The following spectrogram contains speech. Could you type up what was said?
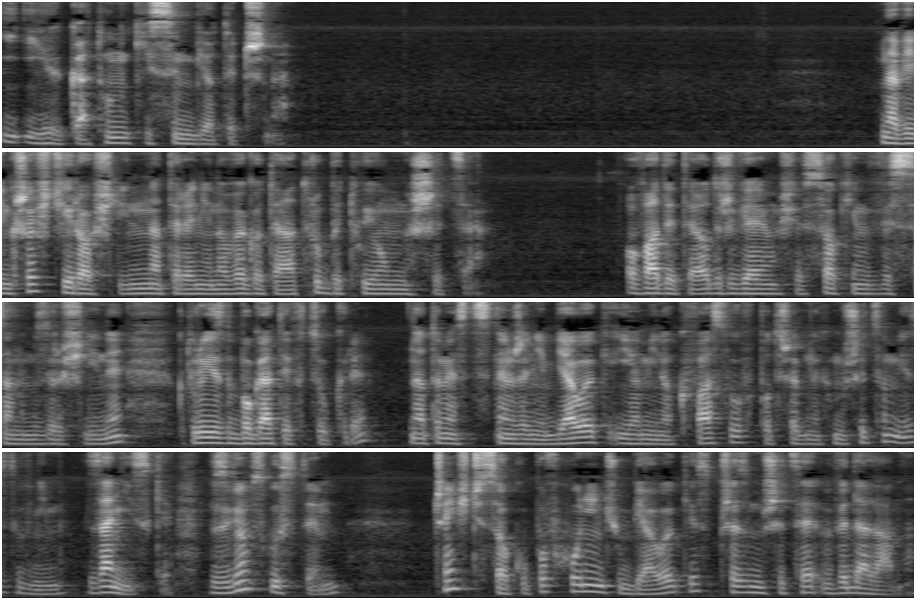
i ich gatunki symbiotyczne. Na większości roślin na terenie Nowego Teatru bytują mszyce – Owady te odżywiają się sokiem wyssanym z rośliny, który jest bogaty w cukry, natomiast stężenie białek i aminokwasów potrzebnych mszycom jest w nim za niskie. W związku z tym część soku po wchłonięciu białek jest przez mszycę wydalana.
